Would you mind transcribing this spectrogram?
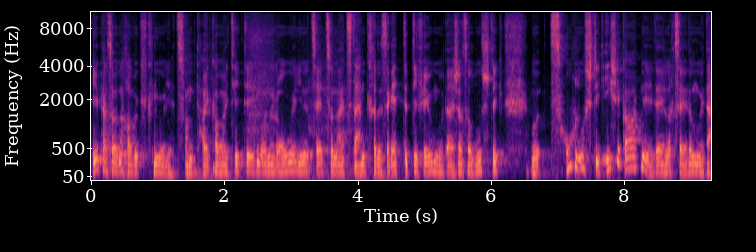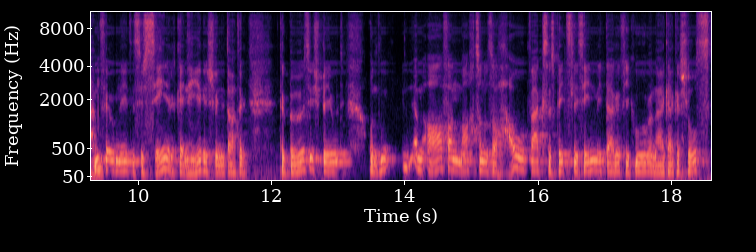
ich persönlich habe wirklich genug jetzt von Taika Waititi irgendwo eine Rolle reinzusetzen und zu denken, das rettet die Film, und der ist ja so lustig. Und so lustig ist er gar nicht, ehrlich gesagt. Und in diesem Film nicht. Es ist sehr generisch, wenn er da der der Böse spielt. Und am Anfang macht es noch so halbwegs ein bisschen Sinn mit dieser Figur und dann gegen Schluss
